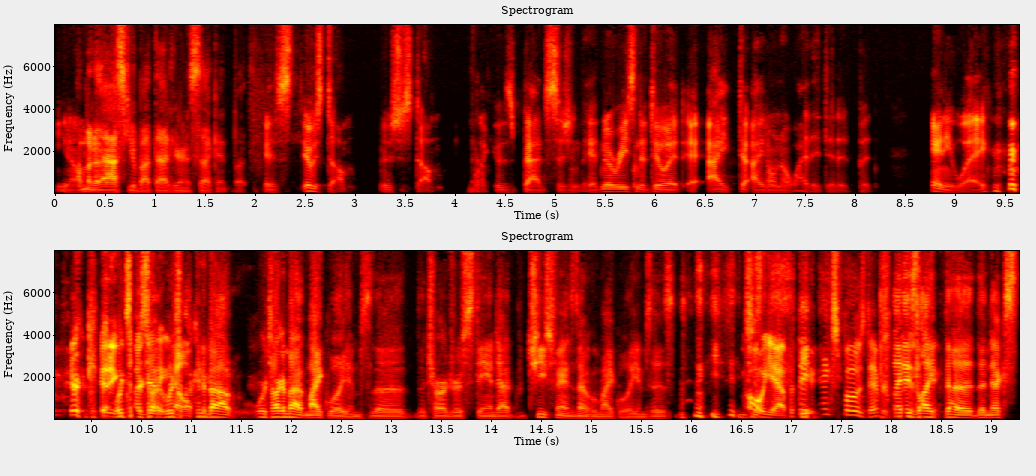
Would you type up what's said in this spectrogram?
you know, I'm going to ask you about that here in a second. But it's it was dumb. It was just dumb. Yeah. Like it was bad decision. They had no reason to do it. I I don't know why they did it, but anyway. they're getting. We're, t- getting we're talking about we're talking about Mike Williams, the the Chargers standout. Chiefs fans know who Mike Williams is. just, oh yeah, but they exposed everybody. Is like the the next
